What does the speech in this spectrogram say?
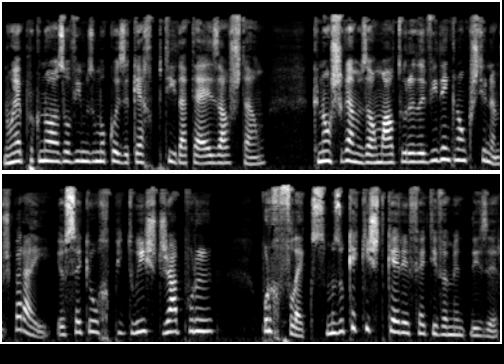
Não é porque nós ouvimos uma coisa que é repetida até à exaustão que não chegamos a uma altura da vida em que não questionamos: espera aí, eu sei que eu repito isto já por por reflexo. Mas o que é que isto quer efetivamente dizer?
